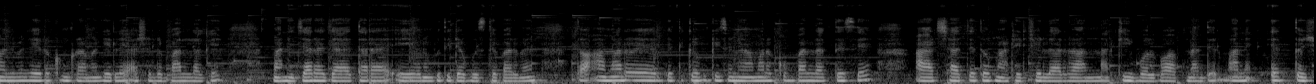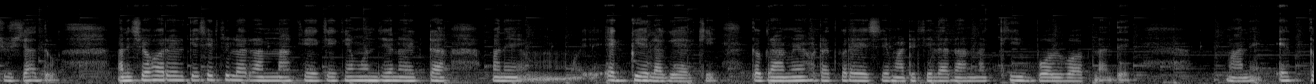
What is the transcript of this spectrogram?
মাঝে মাঝে এরকম গ্রামে গেলে আসলে ভালো লাগে। মানে যারা যায় তারা এই অনুভূতিটা বুঝতে পারবেন। তো আমারও এর ব্যতিক্রম কিছু না, আমারও খুব ভালো লাগতেছে। আর সাথে তো মাটির চুলার রান্না, কি বলব আপনাদের? মানে এত সুস্বাদু। মানে শহরের গ্যাসের চুলার রান্না খেয়ে খেয়ে কেমন যেন একটা মানে একগুয়ে লাগে আর কি। তো গ্রামে হঠাৎ করে এসে মাটির চুলার রান্না, কি বলব আপনাদের? মানে এত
